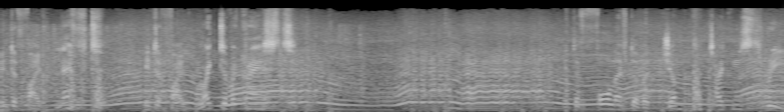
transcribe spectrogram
Into five left. Into five right of a crest. Into four left of a jump, tightens three.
